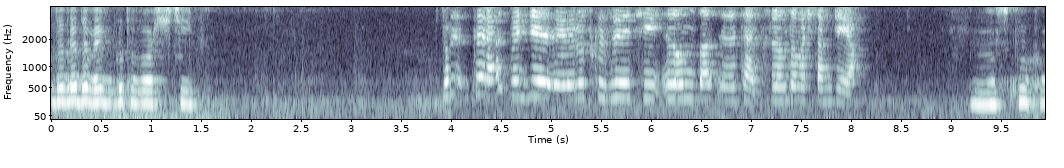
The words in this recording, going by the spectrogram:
Dobra, dawaj w gotowości. Te- Teraz będzie, y, rozkazuję ci ląda, y, ten, lądować tam, gdzie ja. No spoko.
